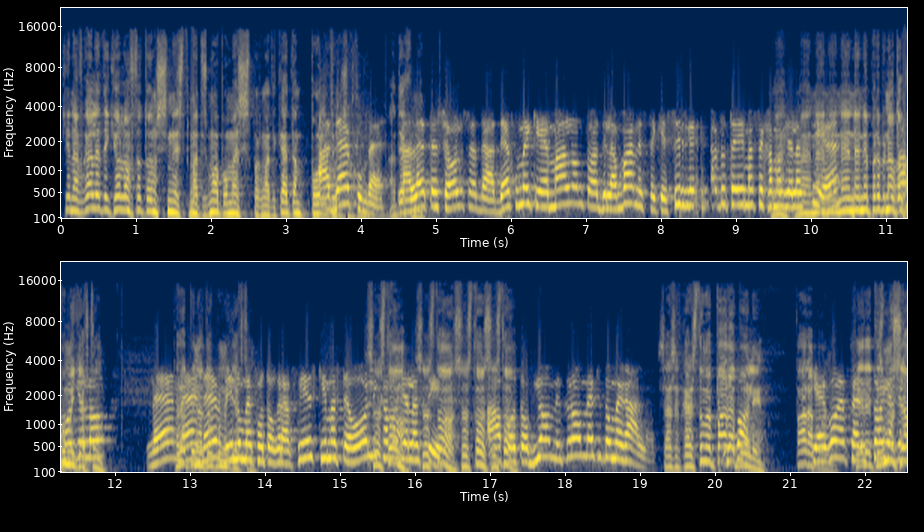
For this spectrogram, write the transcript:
και να βγάλετε και όλο αυτό τον συναισθηματισμό από μέσα σας. Πραγματικά ήταν πολύ Αντέχουμε. Να λέτε σε όλους αντα- αντέχουμε και μάλλον το αντιλαμβάνεστε κι εσείς γιατί πάντοτε είμαστε χαμογελαστοί. ναι, ναι, ε. ναι, ναι, ναι, πρέπει να το πούμε και χαμόγελο- αυτό. Ναι, Πρέπει ναι, να το ναι, πούμε και δίνουμε αυτό. φωτογραφίες και είμαστε όλοι Σωστό, χαμογελαστοί. σωστό, σωστό, σωστό. Από το πιο μικρό μέχρι το μεγάλο. Σας ευχαριστούμε πάρα Λοιπόν, πολύ. Πάρα Και πολύ. εγώ ευχαριστώ για Χαιρετισμούς την σε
